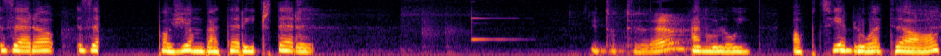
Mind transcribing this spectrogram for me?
0, 0. Poziom baterii 4. I to tyle. Anuluj. Opcje Bluetooth.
